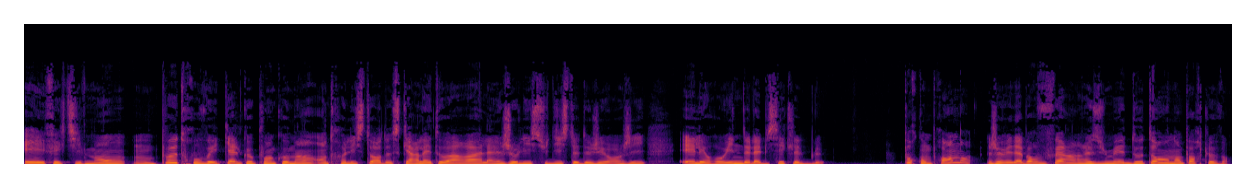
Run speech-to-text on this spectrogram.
Et effectivement, on peut trouver quelques points communs entre l'histoire de Scarlett O'Hara, la jolie sudiste de Géorgie, et l'héroïne de la bicyclette bleue. Pour comprendre, je vais d'abord vous faire un résumé d'Autant en emporte le vent.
